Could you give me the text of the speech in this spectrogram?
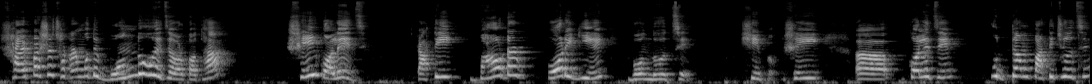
সাড়ে পাঁচটা, ছটার মধ্যে বন্ধ হয়ে যাওয়ার কথা, সেই কলেজ রাতে বারোটার পরে গিয়ে বন্ধ হচ্ছে। সেই সেই কলেজে উদ্দাম পার্টি চলছে,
